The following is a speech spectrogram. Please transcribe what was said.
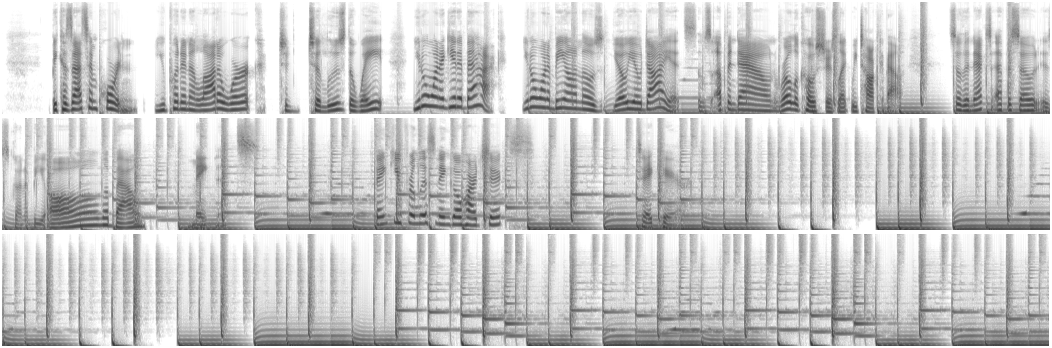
Because that's important. You put in a lot of work to to lose the weight. You don't want to get it back. You don't want to be on those yo-yo diets, those up and down roller coasters like we talked about. So the next episode is going to be all about maintenance. Thank you for listening, Go Hard Chicks. Take care.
